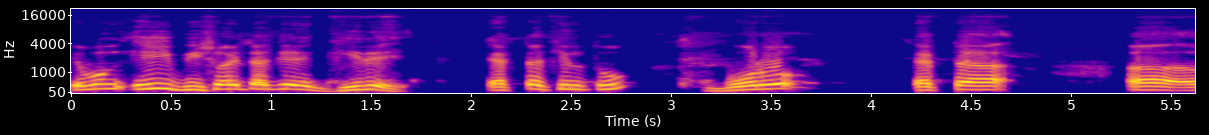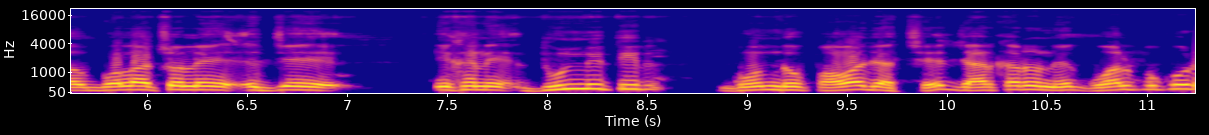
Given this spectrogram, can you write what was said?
এবং এই বিষয়টাকে ঘিরে একটা কিন্তু বড় একটা বলা চলে যে এখানে দুর্নীতির গন্ধ পাওয়া যাচ্ছে, যার কারণে গোয়ালপুকুর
